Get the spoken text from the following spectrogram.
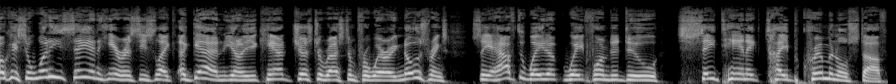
okay, so what he's saying here is he's like, again, you know, you can't just arrest him for wearing nose rings. So you have to wait wait for him to do satanic type criminal stuff,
